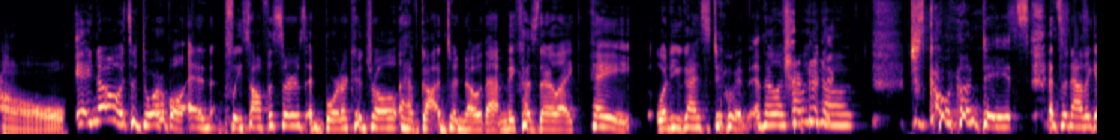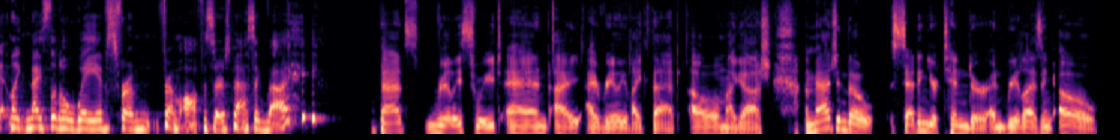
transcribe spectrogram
Oh. I know it's adorable. And police officers and border control have gotten to know them because they're like, hey, what are you guys doing? And they're like, oh, you know, just going on dates. And so now they get like nice little waves from from officers passing by. That's really sweet. And I, I really like that. Oh my gosh. Imagine though setting your Tinder and realizing, oh,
